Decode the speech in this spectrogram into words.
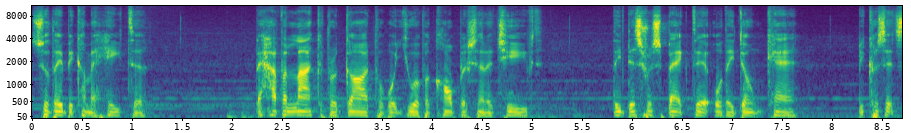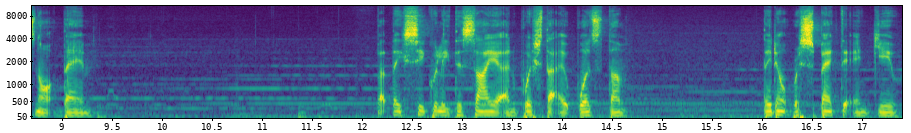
so they become a hater. They have a lack of regard for what you have accomplished and achieved. They disrespect it or they don't care, because it's not them. But they secretly desire and wish that it was them. They don't respect it in you.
